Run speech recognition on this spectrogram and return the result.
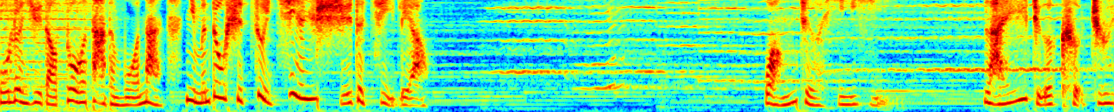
无论遇到多大的磨难，你们都是最坚实的脊梁。往者已矣，来者可追。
